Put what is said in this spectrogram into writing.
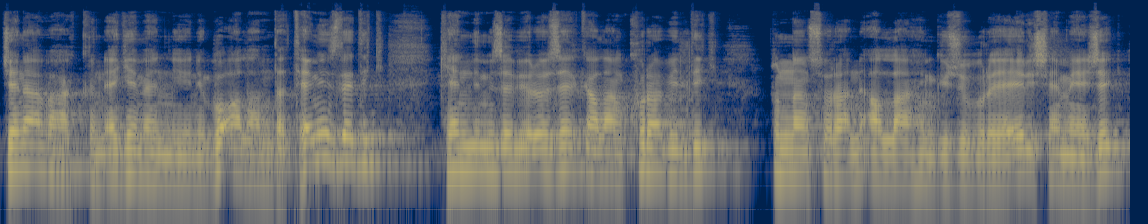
Cenab-ı Hakk'ın egemenliğini bu alanda temizledik, kendimize bir özel alan kurabildik. Bundan sonra Allah'ın gücü buraya erişemeyecek,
